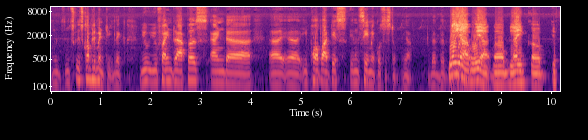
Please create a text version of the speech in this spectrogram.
It's, it's complementary. Like you, you find rappers and uh, uh, uh, hip hop artists in the same ecosystem. Yeah. The, the, oh yeah, oh yeah. Uh, like uh, if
